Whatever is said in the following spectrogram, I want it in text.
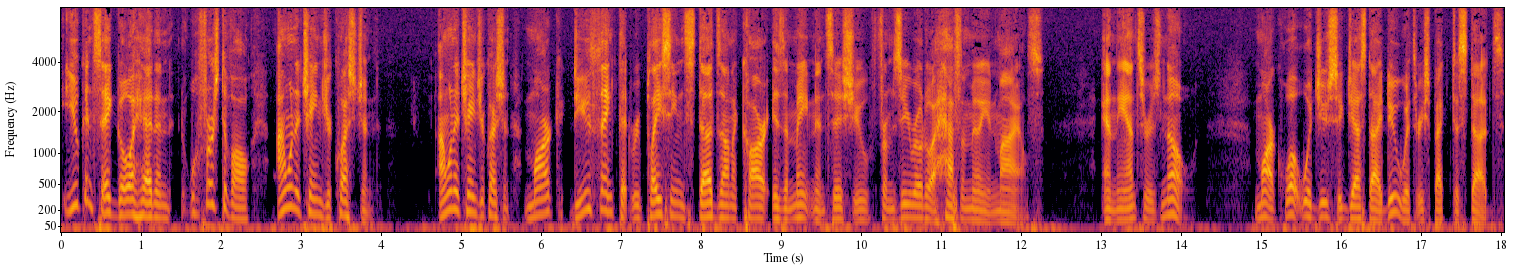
You can say go ahead and well, first of all, I want to change your question. I want to change your question. Mark, do you think that replacing studs on a car is a maintenance issue from zero to a half a million miles? And the answer is no. Mark, what would you suggest I do with respect to studs?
